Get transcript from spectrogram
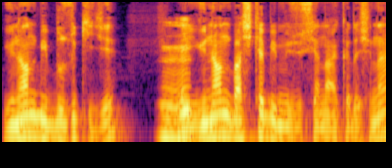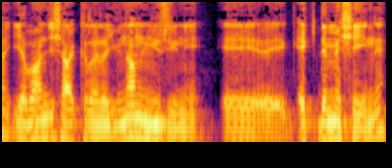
Yunan bir buzukici e, Yunan başka bir müzisyen arkadaşına yabancı şarkılara Yunan müziğini e, ekleme şeyini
